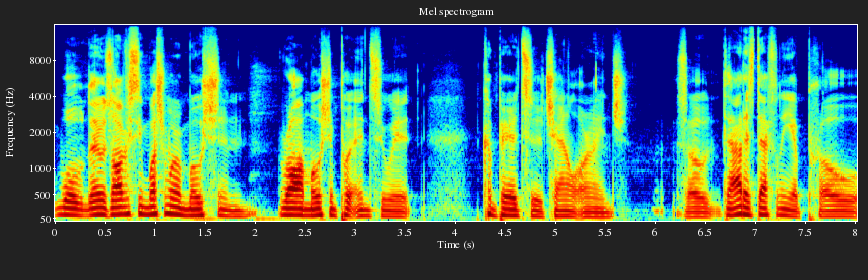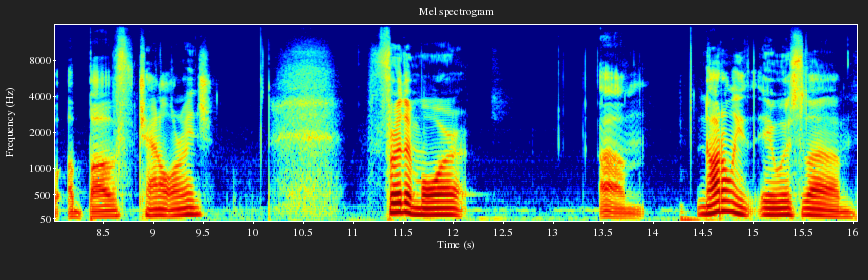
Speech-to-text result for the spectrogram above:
Well, there was obviously much more emotion, raw emotion put into it compared to Channel Orange. So that is definitely a pro above Channel Orange. Furthermore, um, not only it was um,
